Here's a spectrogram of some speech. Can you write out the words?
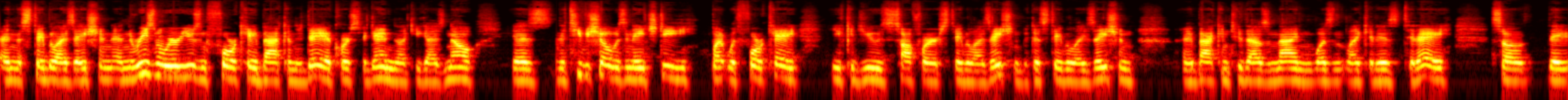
and the stabilization. And the reason we were using 4K back in the day, of course, again, like you guys know, is the TV show was in HD, but with 4K, you could use software stabilization because stabilization Uh, back in 2009 wasn't like it is today. So they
